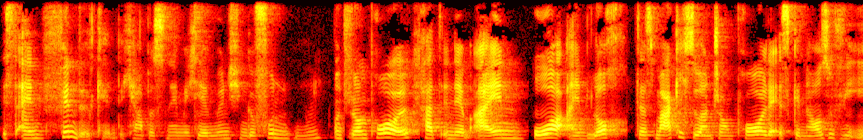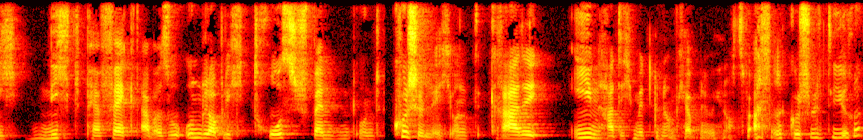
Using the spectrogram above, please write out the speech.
ist ein Findelkind. Ich habe es nämlich hier in München gefunden. Und Jean-Paul hat in dem einen Ohr ein Loch. Das mag ich so an Jean-Paul. Der ist genauso wie ich nicht perfekt, aber so unglaublich trostspendend und kuschelig. Und gerade ihn hatte ich mitgenommen. Ich habe nämlich noch zwei andere Kuscheltiere.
